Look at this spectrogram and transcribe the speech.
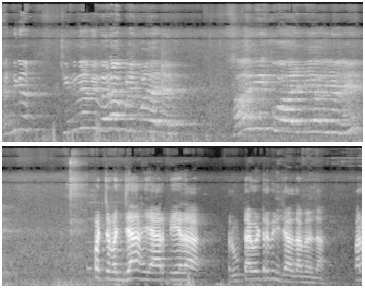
ਠੰਡੀਆਂ ਜਿੰਨੀਆਂ ਵੀ ਵੜਾ ਆਪਣੇ ਕੋਲੇ ਅੱਜ ਸਾਰੀਆਂ ਕੁਆਲਿਟੀ ਵਾਲੀਆਂ ਨੇ। 55000 ਰੁਪਏ ਦਾ ਰੂਟਾਵੇਟਰ ਵੀ ਨਹੀਂ ਚੱਲਦਾ ਮਿਲਦਾ ਪਰ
